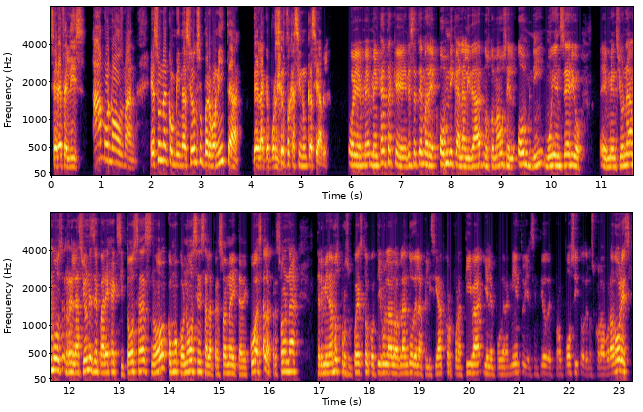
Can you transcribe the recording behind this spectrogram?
seré feliz. ¡Vámonos, man! Es una combinación súper bonita, de la que por cierto casi nunca se habla. Oye, me, encanta que en ese tema de omnicanalidad nos tomamos el omni muy en serio. Eh, mencionamos relaciones de pareja exitosas, ¿no? Cómo conoces a la persona y te adecuas a la persona. Terminamos, por supuesto, contigo, Lalo, hablando de la felicidad corporativa y el empoderamiento y el sentido de propósito de los colaboradores.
